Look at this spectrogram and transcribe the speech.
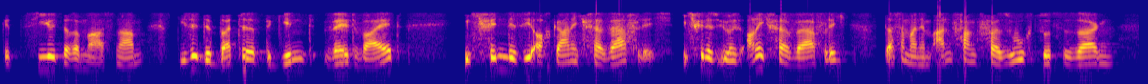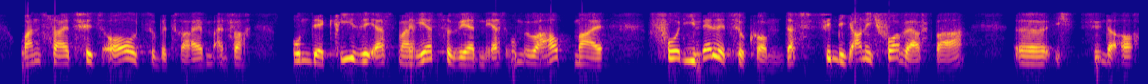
gezieltere Maßnahmen? Diese Debatte beginnt weltweit. Ich finde sie auch gar nicht verwerflich. Ich finde es übrigens auch nicht verwerflich, dass man im Anfang versucht, sozusagen One Size Fits All zu betreiben, einfach um der Krise erstmal Herr zu werden, erst um überhaupt mal vor die Welle zu kommen. Das finde ich auch nicht vorwerfbar. Äh, ich finde auch,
